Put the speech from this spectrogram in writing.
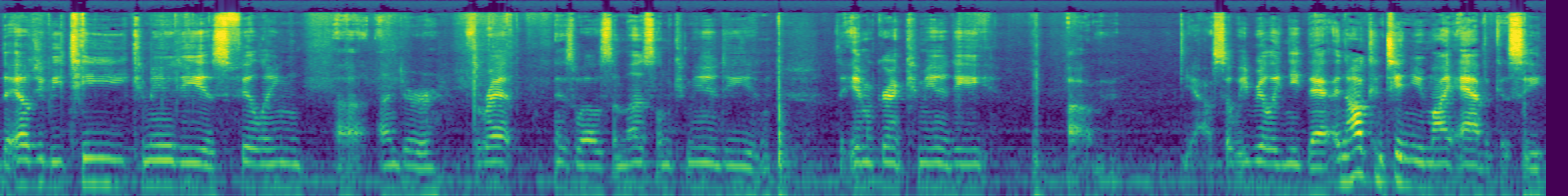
the LGBT community is feeling uh, under threat, as well as the Muslim community and the immigrant community. Um, yeah, so we really need that. And I'll continue my advocacy.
